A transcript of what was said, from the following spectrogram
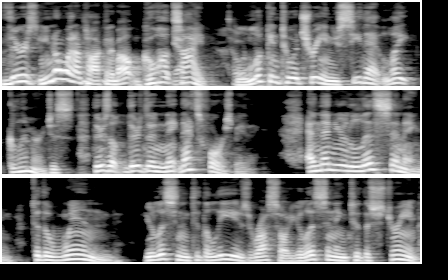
There's, you know what I'm talking about? Go outside, yeah, totally. look into a tree, and you see that light glimmer. Just there's a, there's a, that's forest bathing. And then you're listening to the wind. You're listening to the leaves rustle. You're listening to the stream.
